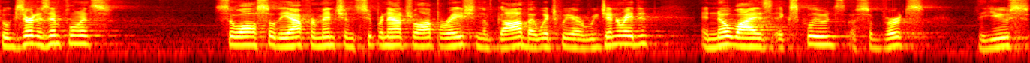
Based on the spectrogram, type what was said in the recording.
to exert his influence, so also the aforementioned supernatural operation of God by which we are regenerated in no wise excludes or subverts the use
